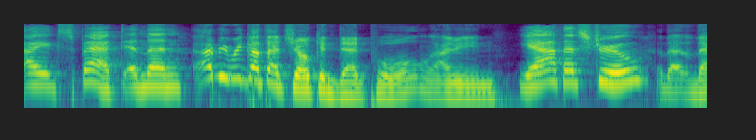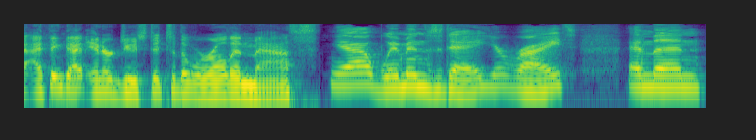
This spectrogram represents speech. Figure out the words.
I expect. And then, I mean, we got that joke in Deadpool. I mean, yeah, that's true. that, that, I think that introduced it to the world in mass. Yeah, Women's Day, you're right. And then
